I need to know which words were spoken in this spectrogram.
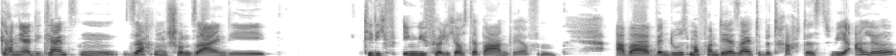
kann ja die kleinsten Sachen schon sein, die die dich irgendwie völlig aus der Bahn werfen. Aber wenn du es mal von der Seite betrachtest, wir alle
